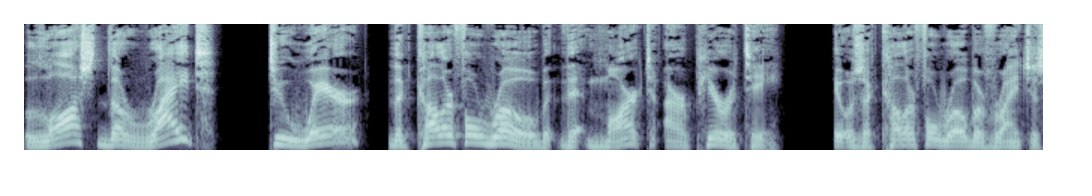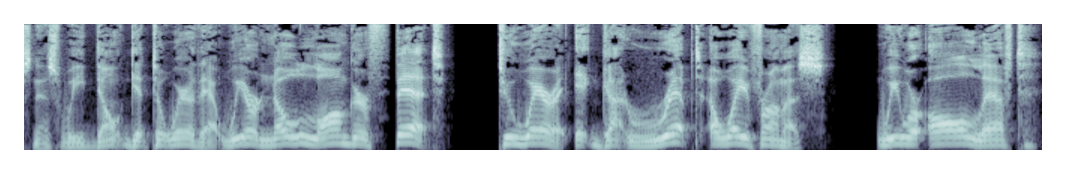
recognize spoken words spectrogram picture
lost the right to wear the colorful robe that marked our purity. It was a colorful robe of righteousness. We don't get to wear that. We are no longer fit to wear it. It got ripped away from us. We were all left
